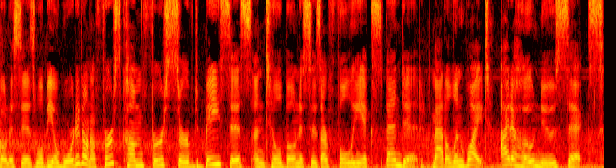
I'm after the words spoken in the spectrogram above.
Bonuses will be awarded on a first come, first served basis until bonuses are fully expended. Madeline White, Idaho News 6.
